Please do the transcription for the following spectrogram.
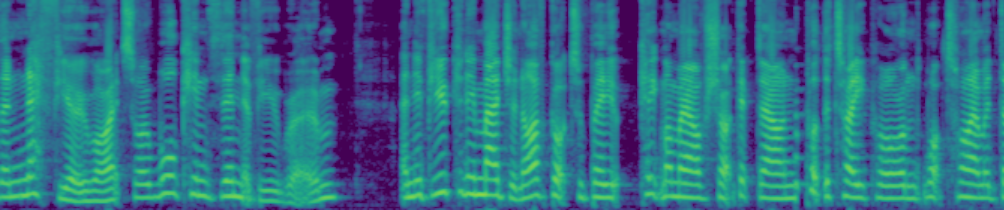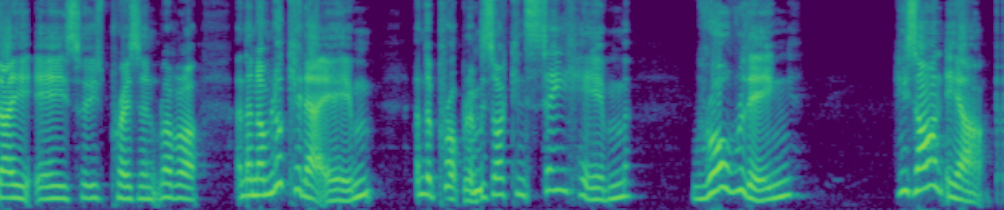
the nephew, right? So I walk into the interview room. And if you can imagine, I've got to be keep my mouth shut, get down, put the tape on, what time of day it is, who's present, blah blah. And then I'm looking at him, and the problem is I can see him rolling his auntie up,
